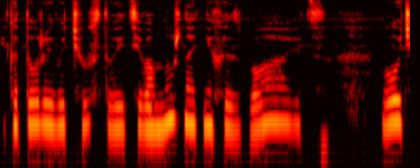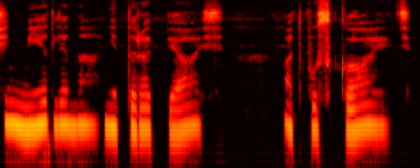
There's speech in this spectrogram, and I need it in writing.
и которые вы чувствуете, вам нужно от них избавиться. Вы очень медленно, не торопясь, отпускаете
